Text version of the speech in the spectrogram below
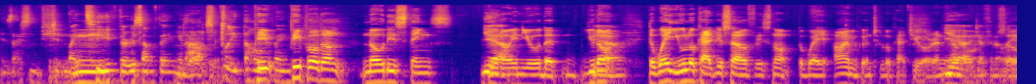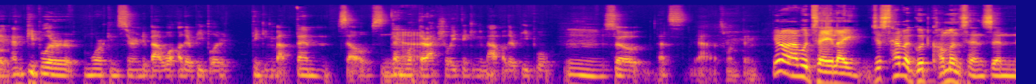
is there some shit in my Mm. teeth or something? And I'll just delete the whole. Pe- thing. people don't know these things, yeah. you know, in you that you don't. The way you look at yourself is not the way I'm going to look at you or any Yeah, definitely. So, And people are more concerned about what other people are thinking about themselves than what they're actually thinking about other people. mm. So that's yeah, that's one thing. you know i would say like just have a good common sense and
